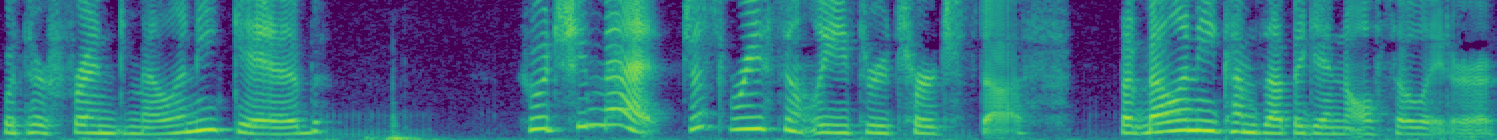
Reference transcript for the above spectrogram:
with her friend Melanie Gibb, who she met just recently through church stuff. But Melanie comes up again also later,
